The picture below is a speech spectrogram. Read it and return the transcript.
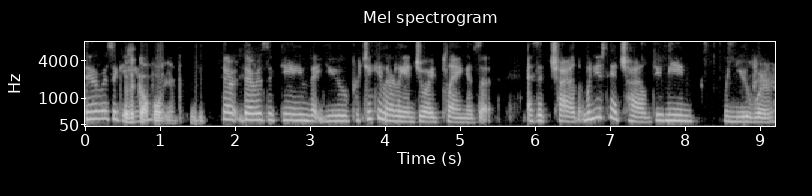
there was a game. There's a couple. Yeah. Mhm. There, there was a game that you particularly enjoyed playing as a, as a child. When you say a child, do you mean when you were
